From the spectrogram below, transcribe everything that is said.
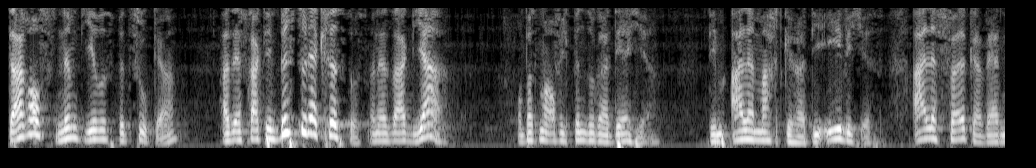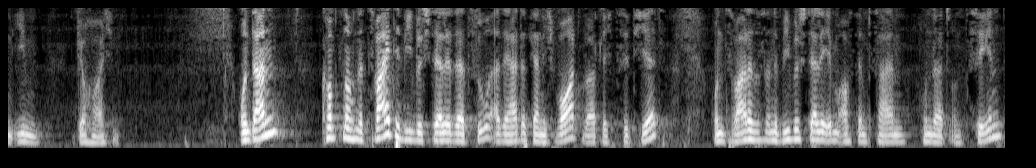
Darauf nimmt Jesus Bezug, ja. Also er fragt ihn, bist du der Christus? Und er sagt, ja. Und pass mal auf, ich bin sogar der hier, dem alle Macht gehört, die ewig ist. Alle Völker werden ihm gehorchen. Und dann kommt noch eine zweite Bibelstelle dazu, also er hat es ja nicht wortwörtlich zitiert, und zwar, das ist eine Bibelstelle eben aus dem Psalm 110.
